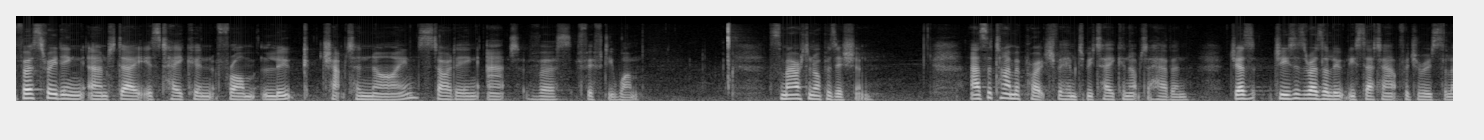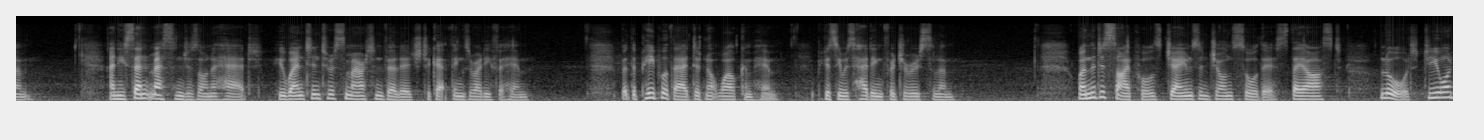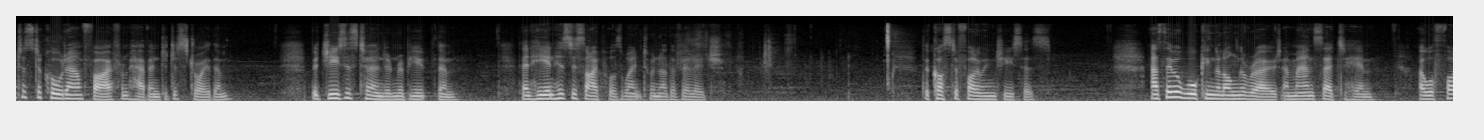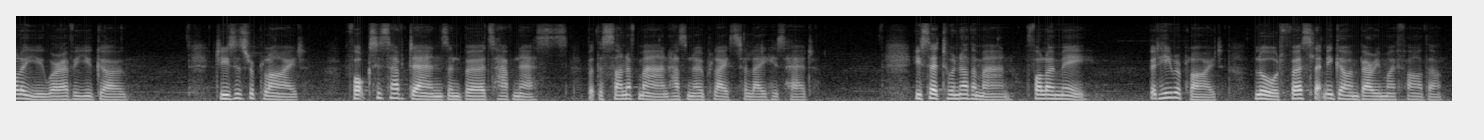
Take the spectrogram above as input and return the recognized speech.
The first reading um, today is taken from Luke chapter 9, starting at verse 51. Samaritan opposition. As the time approached for him to be taken up to heaven, Jesus resolutely set out for Jerusalem. And he sent messengers on ahead, who went into a Samaritan village to get things ready for him. But the people there did not welcome him, because he was heading for Jerusalem. When the disciples, James and John, saw this, they asked, Lord, do you want us to call down fire from heaven to destroy them? But Jesus turned and rebuked them. Then he and his disciples went to another village. The cost of following Jesus. As they were walking along the road, a man said to him, I will follow you wherever you go. Jesus replied, Foxes have dens and birds have nests, but the Son of Man has no place to lay his head. He said to another man, Follow me. But he replied, Lord, first let me go and bury my father.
